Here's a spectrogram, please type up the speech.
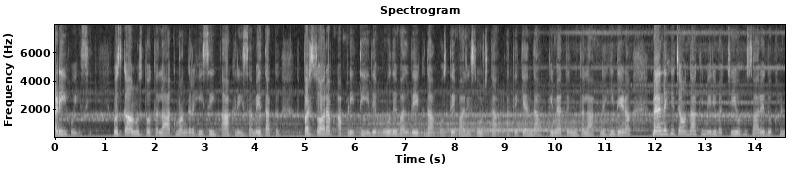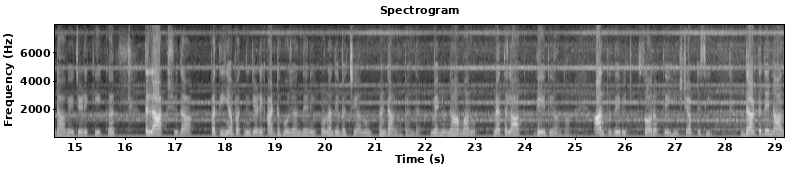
ਅੜੀ ਹੋਈ ਸੀ। ਮੁਸਕਾਨ ਉਸ ਤੋਂ ਤਲਾਕ ਮੰਗ ਰਹੀ ਸੀ। ਆਖਰੀ ਸਮੇਂ ਤੱਕ ਪਰ ਸੌਰਵ ਆਪਣੀ ਧੀ ਦੇ ਮੂੰਹ ਦੇ ਵੱਲ ਦੇਖਦਾ, ਉਸ ਦੇ ਬਾਰੇ ਸੋਚਦਾ ਅਤੇ ਕਹਿੰਦਾ ਕਿ ਮੈਂ ਤੈਨੂੰ ਤਲਾਕ ਨਹੀਂ ਦੇਣਾ। ਮੈਂ ਨਹੀਂ ਚਾਹੁੰਦਾ ਕਿ ਮੇਰੀ ਬੱਚੀ ਉਹ ਸਾਰੇ ਦੁੱਖ ਹੰਡਾਵੇ ਜਿਹੜੇ ਕਿ ਇੱਕ ਤਲਾਕਸ਼ੁਦਾ ਪਤੀ ਜਾਂ ਪਤਨੀ ਜਿਹੜੇ ਅੱਡ ਹੋ ਜਾਂਦੇ ਨੇ, ਉਹਨਾਂ ਦੇ ਬੱਚਿਆਂ ਨੂੰ ਹੰਡਾਣਾ ਪੈਂਦਾ ਮੈਨੂੰ ਨਾ ਮਾਰੋ, ਮੈਂ ਤਲਾਕ ਦੇ ਦਿਆਂਗਾ। ਅੰਤ ਦੇ ਵਿੱਚ ਸੌਰਵ ਦੇ ਹੀ ਸ਼ਬਦ ਸੀ ਦਰਦ ਦੇ ਨਾਲ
